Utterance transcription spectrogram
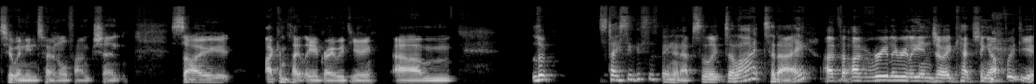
to an internal function. So I completely agree with you. Um, look, Stacey, this has been an absolute delight today. I've, I've really, really enjoyed catching up with you.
